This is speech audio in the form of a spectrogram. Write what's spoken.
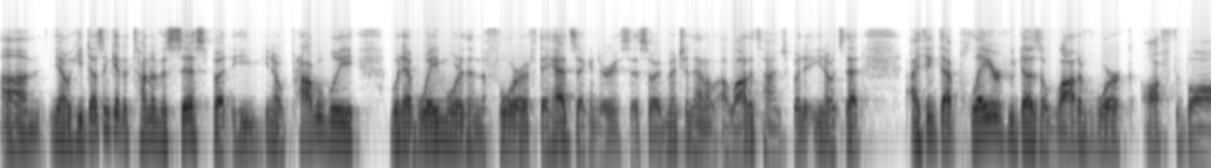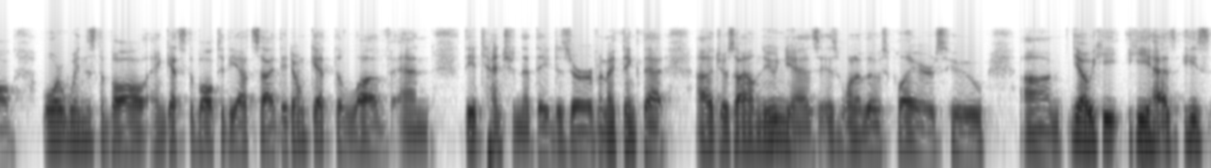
um, you know, he doesn't get a ton of assists, but he, you know, probably would have way more than the four if they had secondary assists. So I've mentioned that a, a lot of times, but it, you know, it's that I think that player who does a lot of work off the ball or wins the ball and gets the ball to the outside, they don't get the love and the attention that they deserve. And I think that uh, Josiel Nunez is one of those players who, um, you know, he he has he's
